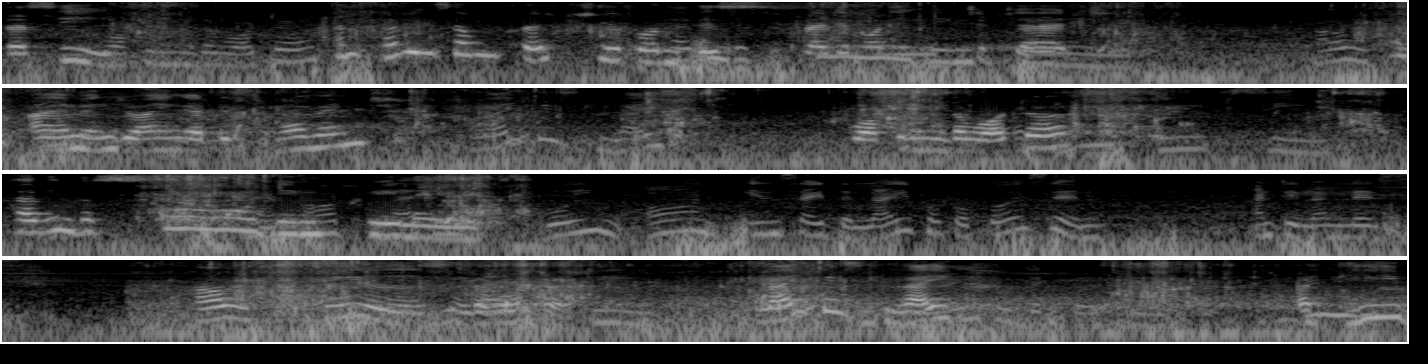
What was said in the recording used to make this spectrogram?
the sea and having some fresh air on this Friday morning chit chat. I am enjoying at this moment Life is life, walking in the water, deep sea. having the soothing feeling. going on inside the life of a person until unless How it feels in the water. Life is like life of that person. a deep,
